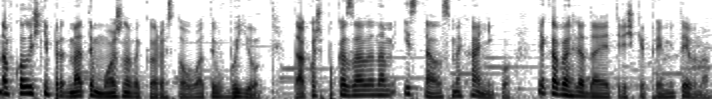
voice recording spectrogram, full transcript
Навколишні предмети можна використовувати в бою. Також показали нам і стелс-механіку яка виглядає трішки примітивно.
